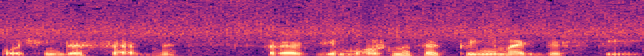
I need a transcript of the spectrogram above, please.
Очень досадно. Разве можно так принимать гостей?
